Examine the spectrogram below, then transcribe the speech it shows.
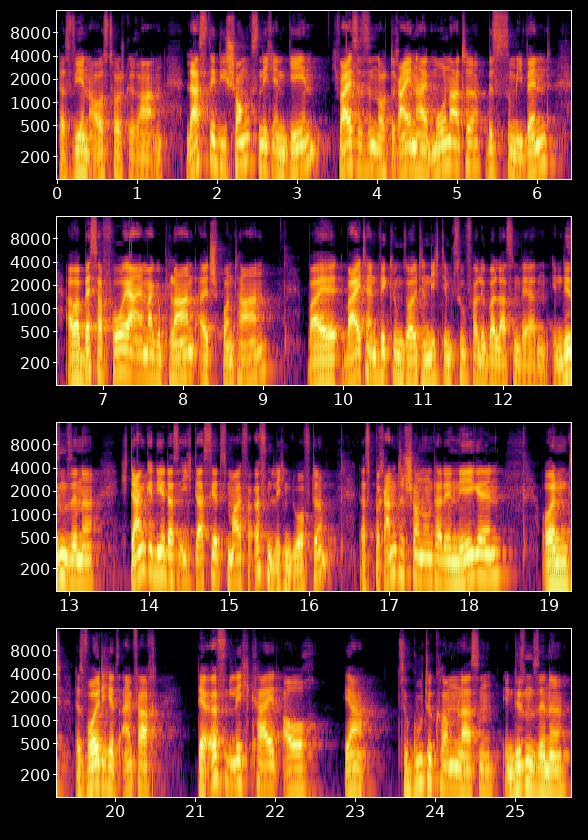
dass wir in Austausch geraten. Lass dir die Chance nicht entgehen. Ich weiß, es sind noch dreieinhalb Monate bis zum Event, aber besser vorher einmal geplant als spontan, weil Weiterentwicklung sollte nicht dem Zufall überlassen werden. In diesem Sinne, ich danke dir, dass ich das jetzt mal veröffentlichen durfte. Das brannte schon unter den Nägeln und das wollte ich jetzt einfach der Öffentlichkeit auch ja, zugutekommen lassen. In diesem Sinne,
